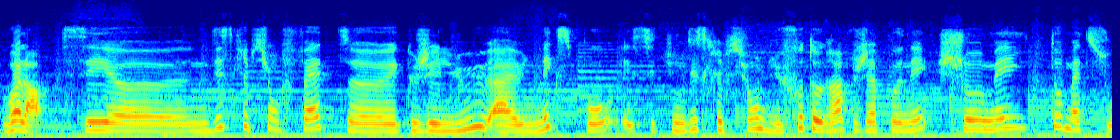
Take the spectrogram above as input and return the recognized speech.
voilà, c'est euh, une description faite euh, et que j'ai lue à une expo et c'est une description du photographe japonais Shomei Tomatsu.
